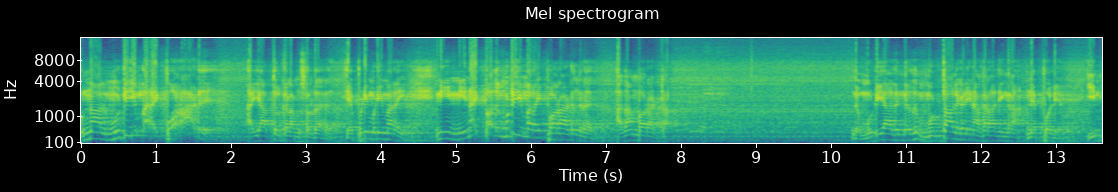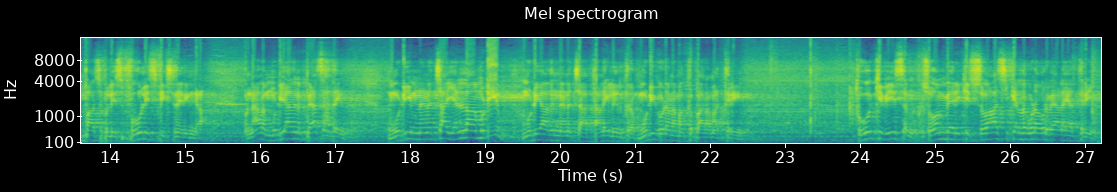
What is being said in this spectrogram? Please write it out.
உன்னால் முடியும் வரை போராடு. ஐயா அப்துல் கலாம் சொல்றாரு எப்படி முடியும் வரை? நீ நினைப்பது முடியும் வரை போராடுங்கிறார். அதான் போராட்டம். இந்த முடியாதுங்கிறது முட்டாள்களின் அகராதிங்கிறான் நெப்போலியன். இம்பாசிபிள் இஸ் ஃபூலிஸ் டிக்ஷனரிங்கிறான் உன்னால முடியாதுன்னு பேசாதேங்க. முடியும் நினைச்சா எல்லாம் முடியும் முடியாதுன்னு நினைச்சா தலையில் இருக்கிற முடி கூட நமக்கு பாரமா தெரியும். தூக்கி வீசணும். சோம்பேறிக்கு சுவாசிக்கிறது கூட ஒரு வேலையா தெரியும்.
